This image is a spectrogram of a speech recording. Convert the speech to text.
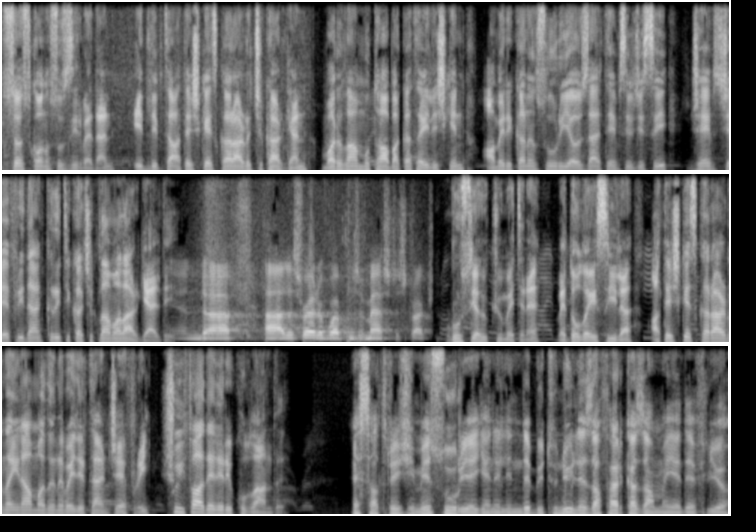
Söz konusu zirveden İdlib'de ateşkes kararı çıkarken varılan mutabakata ilişkin Amerika'nın Suriye özel temsilcisi James Jeffrey'den kritik açıklamalar geldi. uh, uh. Rusya hükümetine ve dolayısıyla ateşkes kararına inanmadığını belirten Jeffrey şu ifadeleri kullandı. Esad rejimi Suriye genelinde bütünüyle zafer kazanmayı hedefliyor.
